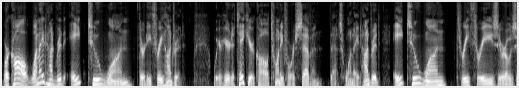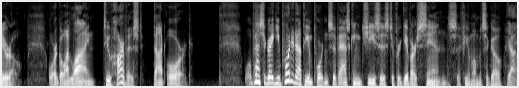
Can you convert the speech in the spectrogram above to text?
or call 1 800 821 3300. We're here to take your call 24 7. That's 1 800 821 3300. Or go online to harvest.org. Well, Pastor Greg, you pointed out the importance of asking Jesus to forgive our sins a few moments ago. Yeah.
